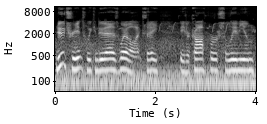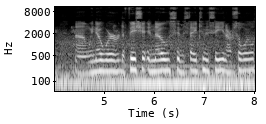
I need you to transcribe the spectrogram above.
nutrients, we can do that as well. Like say either copper, selenium. Uh, we know we're deficient in those in the state of Tennessee in our soils,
